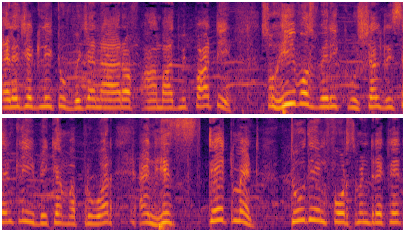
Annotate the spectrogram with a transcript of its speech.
allegedly to Vijay Nair of Aam Aadmi Party. So he was very crucial. Recently he became a prover and his statement to the Enforcement Directorate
